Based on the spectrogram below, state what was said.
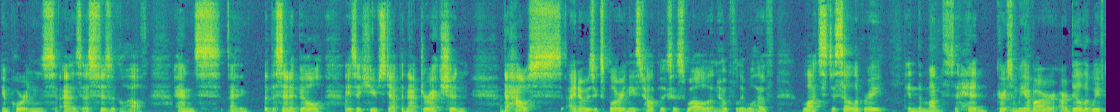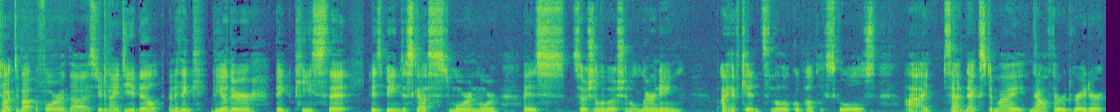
importance as, as physical health. And I think that the Senate bill is a huge step in that direction. The House, I know, is exploring these topics as well, and hopefully we'll have lots to celebrate in the months ahead. Carson, we have our, our bill that we've talked about before, the student ID bill. And I think the other big piece that is being discussed more and more is social emotional learning. I have kids in the local public schools. I sat next to my now third grader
